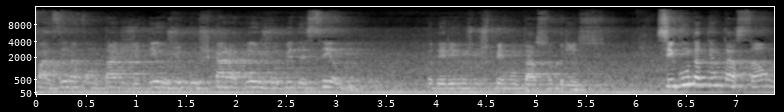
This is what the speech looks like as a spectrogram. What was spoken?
fazer a vontade de Deus, de buscar a Deus, de obedecê-lo? Poderíamos nos perguntar sobre isso. Segunda tentação,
